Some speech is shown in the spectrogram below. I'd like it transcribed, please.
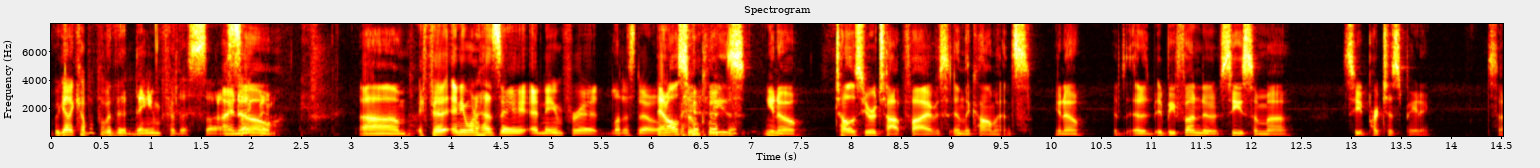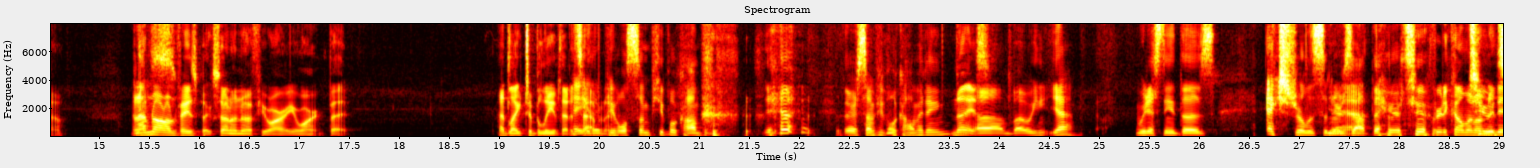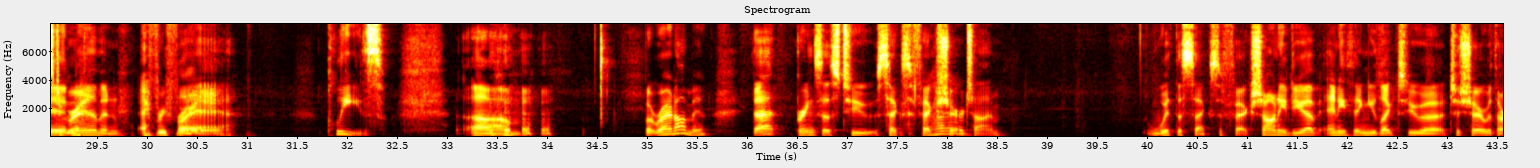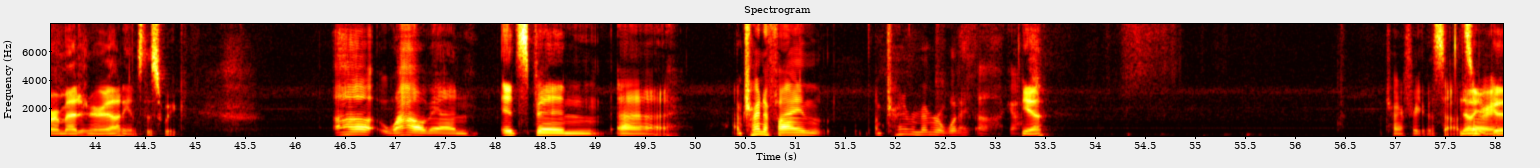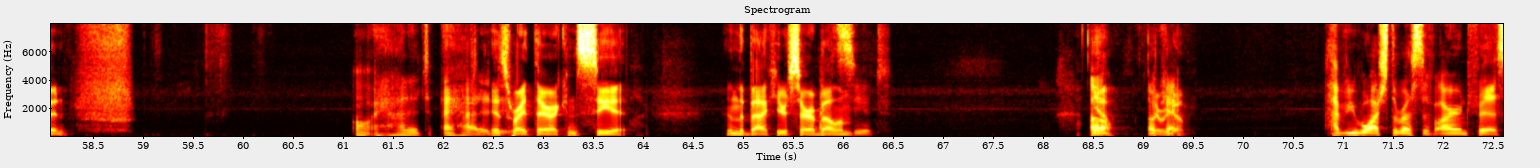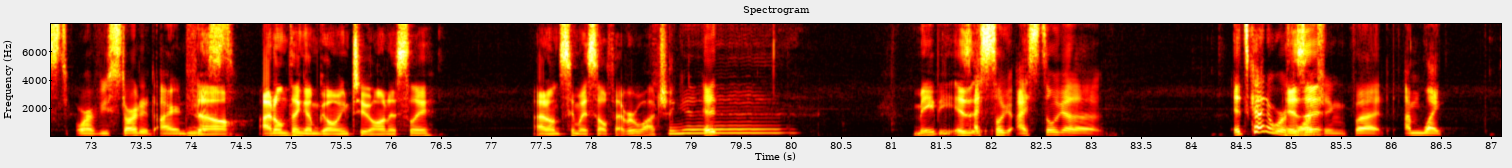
we got to come up with a name for this uh, I know. segment. If anyone has a, a name for it, let us know. And also, please, you know, tell us your top fives in the comments. You know, it, it'd be fun to see some, uh, see participating. So, and I'm not on Facebook, so I don't know if you are or you aren't, but I'd like to believe that it's happening. people. Some people comment. yeah, there are some people commenting. Nice. Um, but we yeah, we just need those extra listeners Yeah. out there to Free to comment on tune in Instagram and every Friday. Yeah. please. Um, but right on, man. That brings us to Sex Effect share time. With the Sex Effect, Shawnee, do you have anything you'd like to uh, to share with our imaginary audience this week? Uh, wow, man, it's been. Uh, I'm trying to find. I'm trying to remember what I. Oh gosh. Yeah. I'm trying to figure this out. No, Sorry. you're good. Oh, I had it. I had it. It's right there. I can see it in the back of your I can cerebellum. see it. Yeah. Oh, There we go. Have you watched the rest of Iron Fist, or have you started Iron Fist? No, I don't think I'm going to. Honestly, I don't see myself ever watching it. It- Maybe is I still, I still gotta. It's kind of worth Is it? watching, but I'm like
